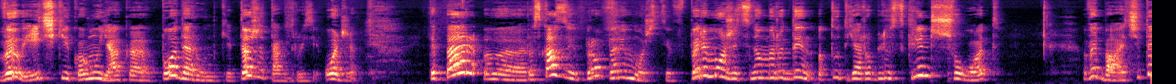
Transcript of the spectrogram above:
величкі, кому як е, подарунки. Тож так, друзі. Отже, тепер е, розказую про переможців. Переможець номер один, отут я роблю скріншот. Ви бачите,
